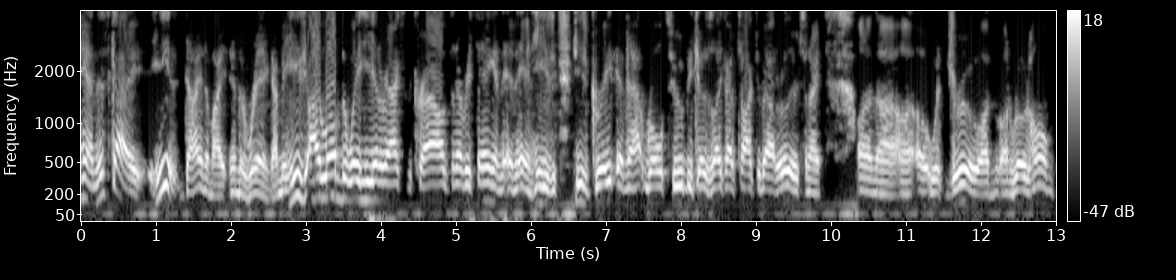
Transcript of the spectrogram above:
man, this guy he is dynamite in the ring. I mean, he's I love the way he interacts with the crowds and everything, and, and, and he's he's great in that role too. Because like I've talked about earlier tonight on uh, uh, with Drew on on Road Home,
